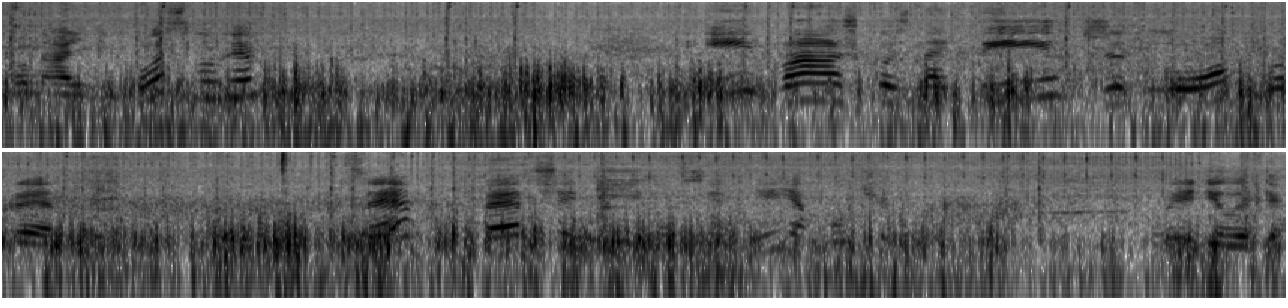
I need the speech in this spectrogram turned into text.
комунальні послуги. І важко знайти житло в оренду. Це перший мінус, який я хочу виділити.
